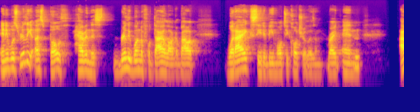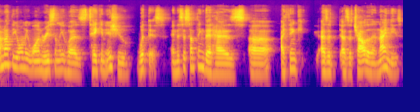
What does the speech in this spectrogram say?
and it was really us both having this really wonderful dialogue about what I see to be multiculturalism, right? And Mhm, I'm not the only one recently who has taken issue with this, and this is something that has, uh, I think, as a as a child of the '90s,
